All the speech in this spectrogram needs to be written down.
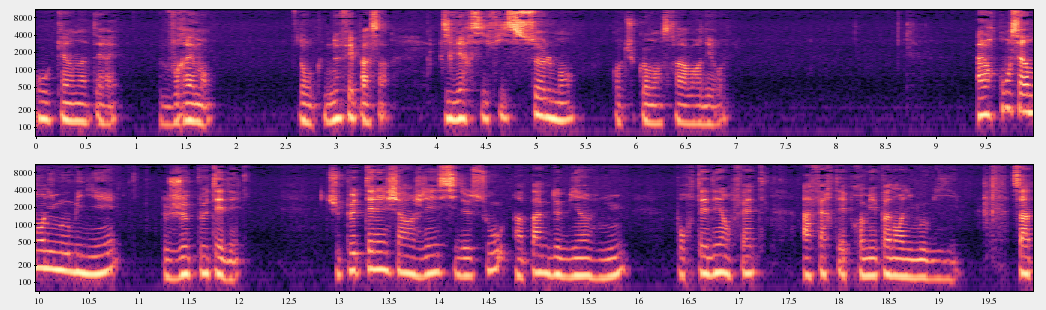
aucun intérêt. Vraiment. Donc ne fais pas ça. Diversifie seulement quand tu commenceras à avoir des revenus. Alors concernant l'immobilier, je peux t'aider. Tu peux télécharger ci-dessous un pack de bienvenue pour t'aider en fait à faire tes premiers pas dans l'immobilier. Ça,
